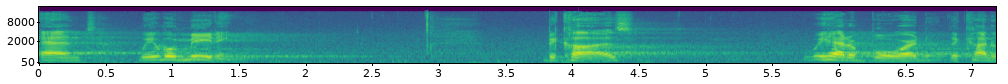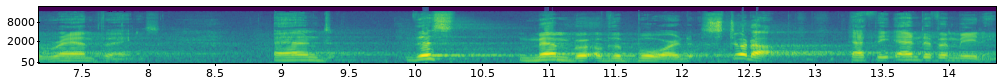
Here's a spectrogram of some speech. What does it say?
and we were meeting because we had a board that kind of ran things. And this member of the board stood up at the end of a meeting.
